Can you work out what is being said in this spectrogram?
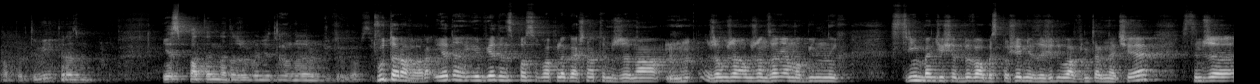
Apple TV. Teraz jest patent na to, że będzie to można robić w drugą stronę. Dwutorowo. Jeden, w jeden sposób ma polegać na tym, że, na, że urządzenia mobilnych stream będzie się odbywał bezpośrednio ze źródła w internecie, z tym, że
